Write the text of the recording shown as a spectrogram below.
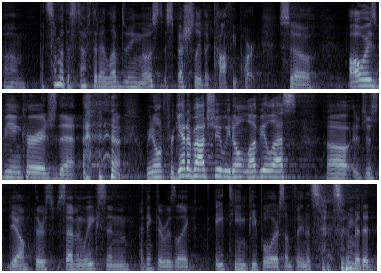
um, that's some of the stuff that I love doing most, especially the coffee part. So, always be encouraged that we don't forget about you, we don't love you less. Uh, it just, you know, there's seven weeks, and I think there was like 18 people or something that submitted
